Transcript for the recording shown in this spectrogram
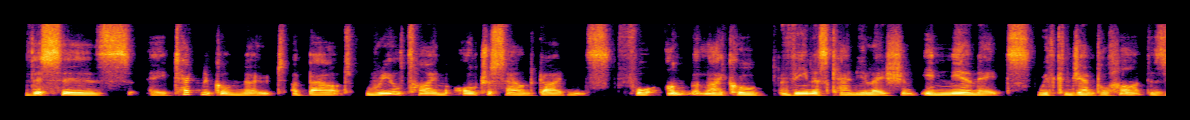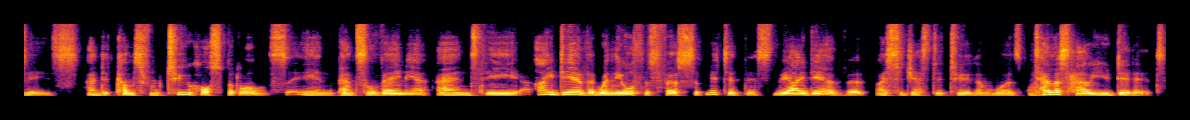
This is a technical note about real time ultrasound guidance for umbilical venous cannulation in neonates with congenital heart disease. And it comes from two hospitals in Pennsylvania. And the idea that when the authors first submitted this, the idea that I suggested to them was tell us how you did it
